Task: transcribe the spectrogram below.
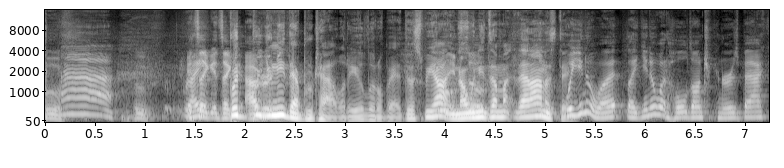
Oof. Right? It's like it's like But, but you need that brutality a little bit. Let's be honest. You know, we need some, that honesty. Well, you know what? Like, you know what holds entrepreneurs back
